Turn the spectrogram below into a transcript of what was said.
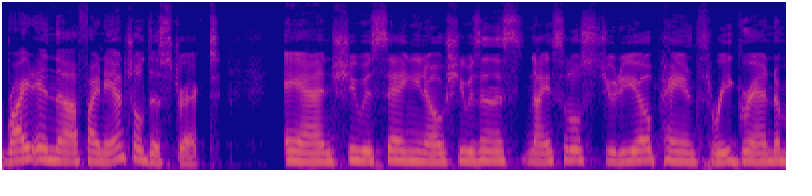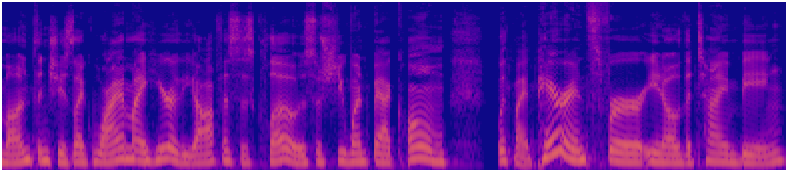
right in the financial district. And she was saying, you know, she was in this nice little studio paying three grand a month. And she's like, why am I here? The office is closed. So she went back home with my parents for, you know, the time being.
